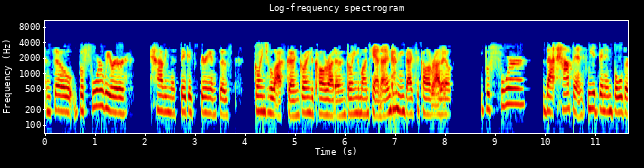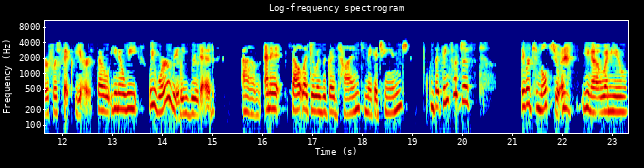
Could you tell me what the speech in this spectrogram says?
And so before we were having this big experience of going to Alaska and going to Colorado and going to Montana and coming back to Colorado, before that happened, we had been in Boulder for six years. So, you know, we, we were really rooted. Um, and it felt like it was a good time to make a change. But things were just, they were tumultuous, you know, when you,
